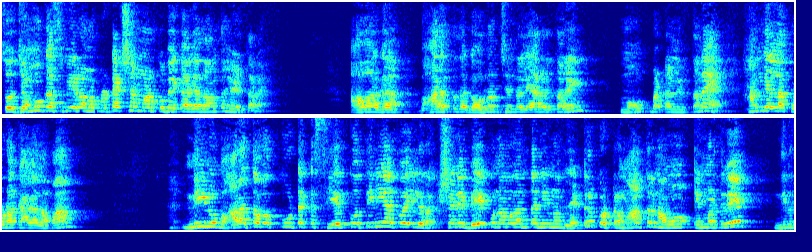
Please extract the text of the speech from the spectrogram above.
ಸೊ ಜಮ್ಮು ಕಾಶ್ಮೀರವನ್ನು ಪ್ರೊಟೆಕ್ಷನ್ ಮಾಡ್ಕೋಬೇಕಾಗ್ಯದ ಅಂತ ಹೇಳ್ತಾರೆ. ಆವಾಗ ಭಾರತದ ಗವರ್ನರ್ ಜನರಲ್ ಯಾರು ಇರ್ತಾರೆ? ಮೌಂಟ್ ಬಟನ್ ಇರ್ತಾನೆ. ಹಂಗೆಲ್ಲ ಕೊಡಕ್ಕಾಗಲ್ಲಪ್ಪ. ನೀನು ಭಾರತ ಒಕ್ಕೂಟಕ್ಕೆ ಸೇರ್ಕೋತೀನಿ ಅಥವಾ ಇಲ್ಲಿ ರಕ್ಷಣೆ ಬೇಕು ನಮಗಂತ ನೀನು ಲೆಟರ್ ಕೊಟ್ರೆ ಮಾತ್ರ ನಾವು ಏನ್ ಮಾಡ್ತೀವಿ? ನಿನ್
